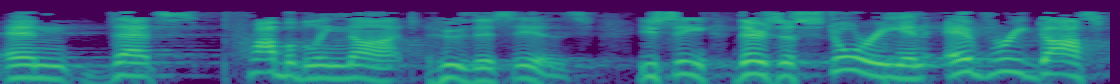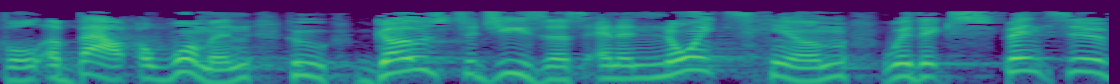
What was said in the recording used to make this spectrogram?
and that's probably not who this is. You see, there's a story in every gospel about a woman who goes to Jesus and anoints him with expensive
